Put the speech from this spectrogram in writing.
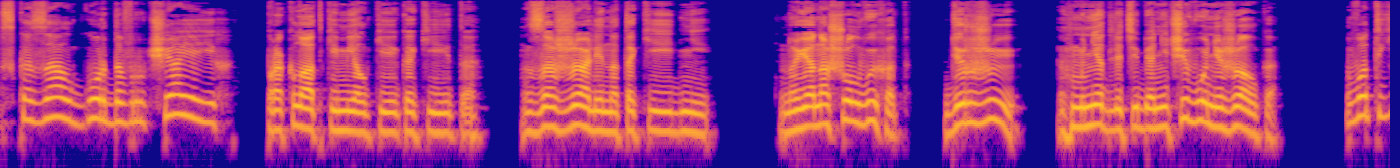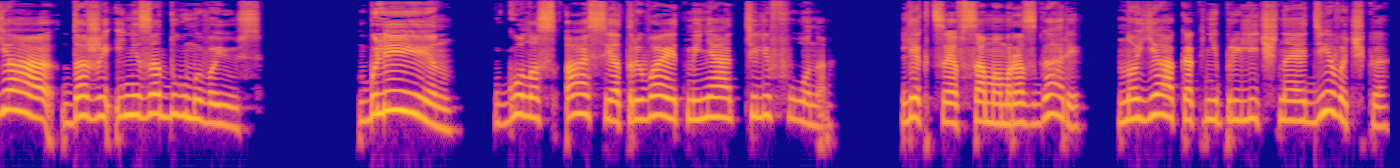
Сказал, гордо вручая их. Прокладки мелкие какие-то. Зажали на такие дни. Но я нашел выход. Держи. Мне для тебя ничего не жалко. Вот я даже и не задумываюсь. Блин, голос Аси отрывает меня от телефона. Лекция в самом разгаре, но я, как неприличная девочка,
